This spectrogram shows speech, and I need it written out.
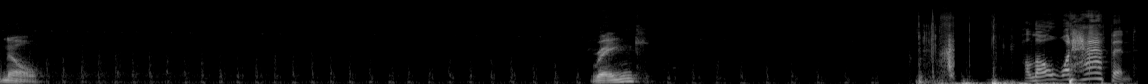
No. Ring. Hello? What happened?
